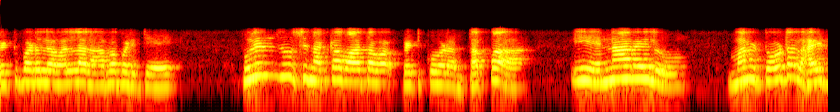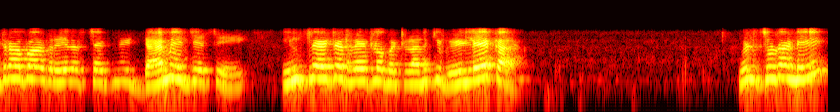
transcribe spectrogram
పెట్టుబడుల వల్ల లాభపడితే పులిని చూసి నక్క వాత పెట్టుకోవడం తప్ప ఈ ఎన్ఆర్ఐలు మన టోటల్ హైదరాబాద్ రియల్ ఎస్టేట్ని డ్యామేజ్ చేసి ఇన్ఫ్లేటెడ్ రేట్లో పెట్టడానికి వీళ్ళే కారణం. వీళ్ళు చూడండి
